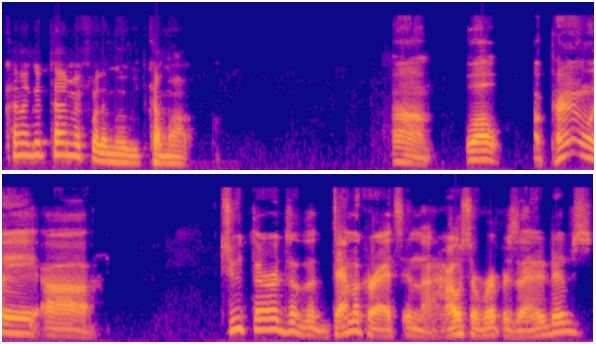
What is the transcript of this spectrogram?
kind of good timing for the movie to come out. Um, well, apparently, uh, two thirds of the Democrats in the House of Representatives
